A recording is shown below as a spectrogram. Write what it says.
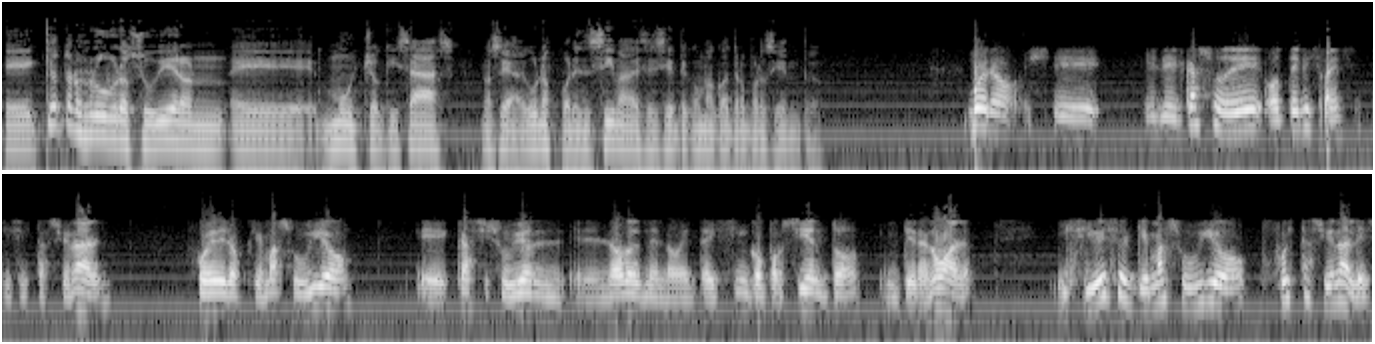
eh, ¿qué otros rubros subieron eh, mucho, quizás, no sé, algunos por encima de ese 7,4%? Bueno, eh, en el caso de hoteles y estacional, fue de los que más subió, eh, casi subió en, en, el orden del 95% interanual, y si ves el que más subió fue estacionales,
